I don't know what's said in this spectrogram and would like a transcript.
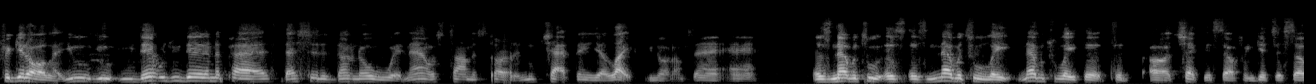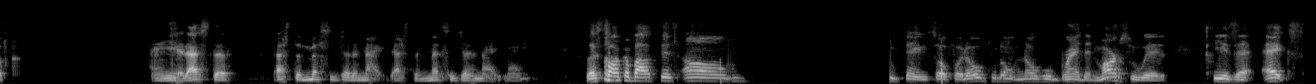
forget all that. You you you did what you did in the past. That shit is done and over with. Now it's time to start a new chapter in your life. You know what I'm saying? And it's never too it's it's never too late, never too late to to uh, check yourself and get yourself. And yeah, that's the that's the message of the night. That's the message of the night, man. Let's talk about this um thing. So for those who don't know who Brandon Marshall is, he is an ex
